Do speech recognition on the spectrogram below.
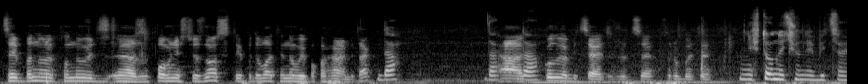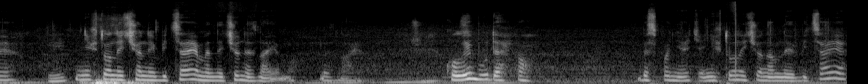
Цей будинок планують е, повністю зносити і будувати новий по програмі, так? Да. Да, А да. коли обіцяють вже це зробити? Ніхто нічого не обіцяє. Мгм. Ніхто нічого не обіцяє, ми нічого не знаємо. Не знаю. Коли буде? О, без поняття. Ніхто нічого нам не обіцяє.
